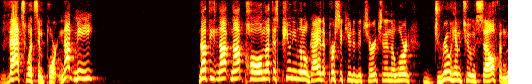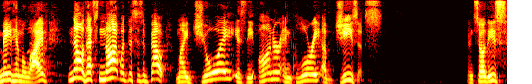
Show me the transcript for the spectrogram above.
That's what's important. Not me, not, the, not, not Paul, not this puny little guy that persecuted the church, and then the Lord drew him to himself and made him alive. No, that's not what this is about. My joy is the honor and glory of Jesus. And so these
